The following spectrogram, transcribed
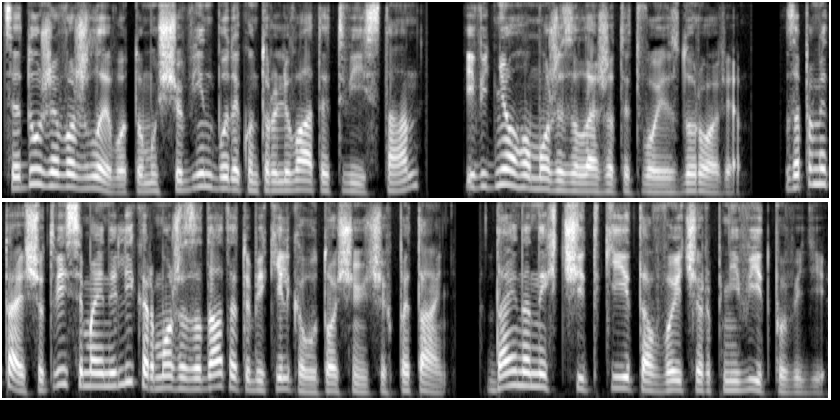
Це дуже важливо, тому що він буде контролювати твій стан, і від нього може залежати твоє здоров'я. Запам'ятай, що твій сімейний лікар може задати тобі кілька уточнюючих питань. Дай на них чіткі та вичерпні відповіді.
